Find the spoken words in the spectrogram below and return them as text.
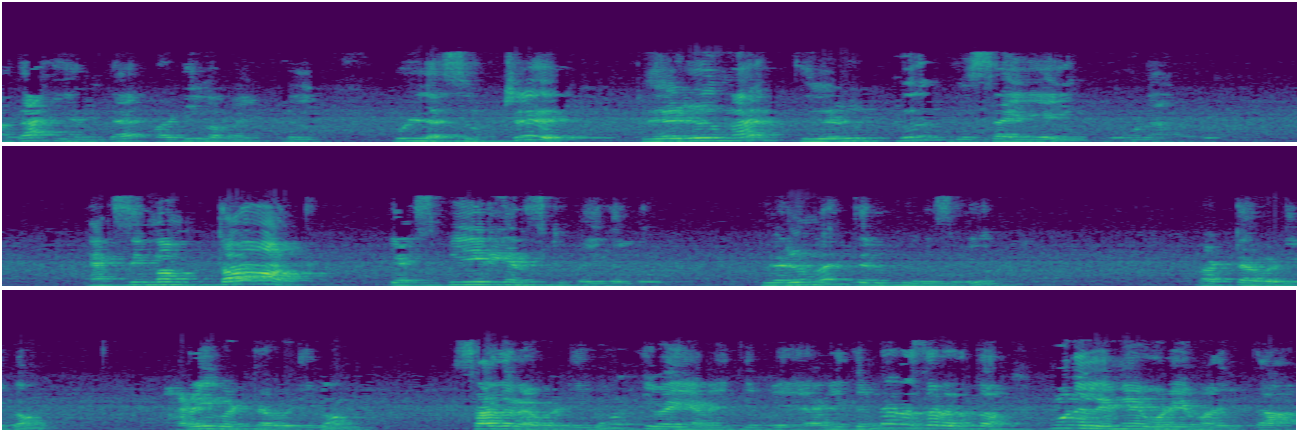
அதான் எந்த வடிவமைப்பில் உள்ள சுற்று பெரும திருப்பு விசையை உணரும். Maximum that experienced by the loop பெரும திருப்பு விசையை வட்ட வடிவம் அரைவட்ட வடிவம் சதுர வடிவம் இவை அனைத்துமே அனைத்துமே அந்த சதுர அர்த்தம். மூணுலையுமே ஒரே மாதிரி தான்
